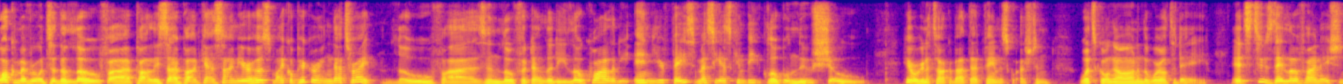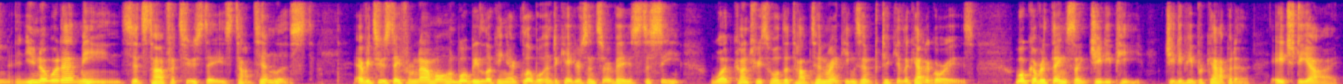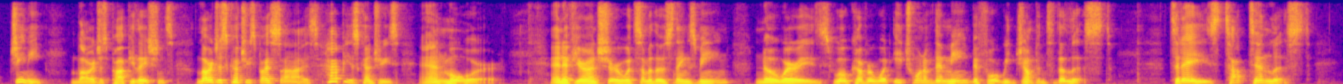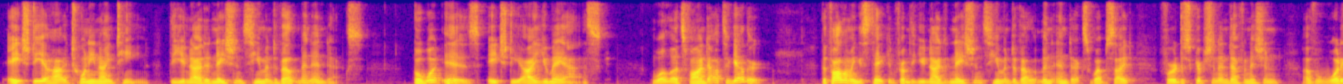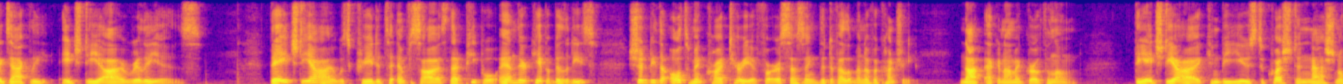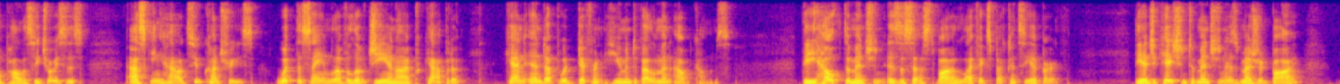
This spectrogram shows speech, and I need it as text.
Welcome everyone to the Lo-Fi Poli-Sci Podcast. I'm your host, Michael Pickering. That's right, Lo-Fi's and low fidelity, low quality, in your face, messy as can be global news show. Here we're going to talk about that famous question, what's going on in the world today? It's Tuesday, Lo-Fi Nation, and you know what that means. It's time for Tuesday's Top 10 list. Every Tuesday from now on, we'll be looking at global indicators and surveys to see what countries hold the top 10 rankings in particular categories. We'll cover things like GDP, GDP per capita, HDI, Gini, largest populations, largest countries by size, happiest countries, and more. And if you're unsure what some of those things mean, no worries. We'll cover what each one of them mean before we jump into the list. Today's top 10 list HDI 2019, the United Nations Human Development Index. But what is HDI, you may ask? Well, let's find out together. The following is taken from the United Nations Human Development Index website for a description and definition of what exactly HDI really is. The HDI was created to emphasize that people and their capabilities should be the ultimate criteria for assessing the development of a country, not economic growth alone. The HDI can be used to question national policy choices, asking how two countries with the same level of GNI per capita can end up with different human development outcomes. The health dimension is assessed by life expectancy at birth. The education dimension is measured by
